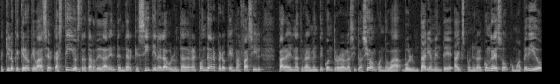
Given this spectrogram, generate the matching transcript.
Aquí lo que creo que va a hacer Castillo es tratar de dar a entender que sí tiene la voluntad de responder, pero que es más fácil para él naturalmente controlar la situación cuando va voluntariamente a exponer al Congreso, como ha pedido,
